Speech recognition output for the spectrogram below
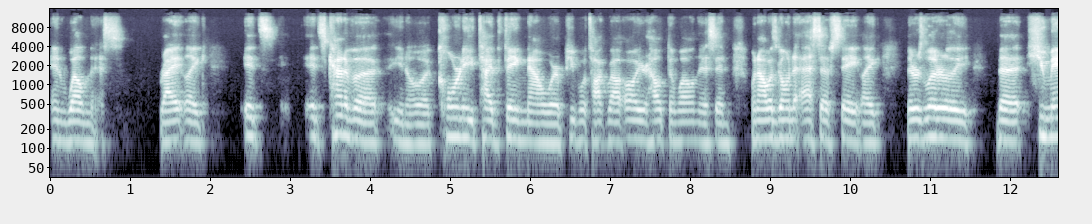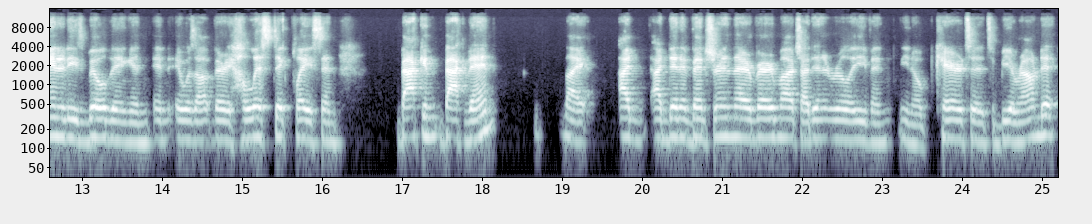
and wellness, right? Like it's, it's kind of a you know a corny type thing now where people talk about oh your health and wellness and when i was going to sf state like there was literally the humanities building and, and it was a very holistic place and back in back then like I I didn't venture in there very much. I didn't really even, you know, care to to be around it.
